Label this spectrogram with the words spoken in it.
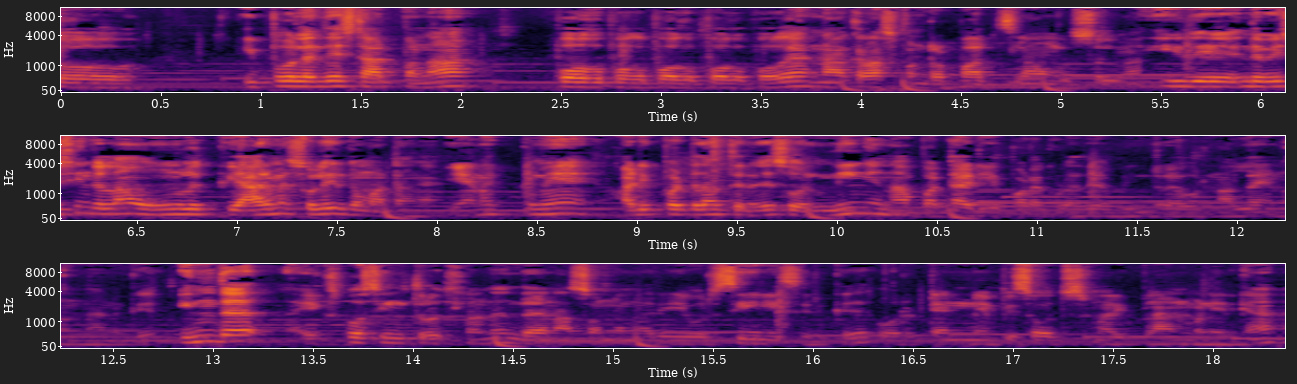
ஸோ இப்போலேருந்தே ஸ்டார்ட் பண்ணால் போக போக போக போக போக நான் கிராஸ் பண்ணுற பார்ட்ஸ்லாம் உங்களுக்கு சொல்லுவேன். இது இந்த விஷயங்கள்லாம் உங்களுக்கு யாருமே சொல்லியிருக்க மாட்டாங்க. எனக்குமே அடிப்பட்டு தான் தெரிஞ்சு ஸோ நீங்கள் நான் பட்ட அடியப்படக்கூடாது இந்த எக்ஸ்போசிங் த்ரூத்ல வந்து இந்த நான் சொன்ன மாதிரி ஒரு சீரீஸ் இருக்குது ஒரு டென் எபிசோட்ஸ் மாதிரி பிளான் பண்ணியிருக்கேன்.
